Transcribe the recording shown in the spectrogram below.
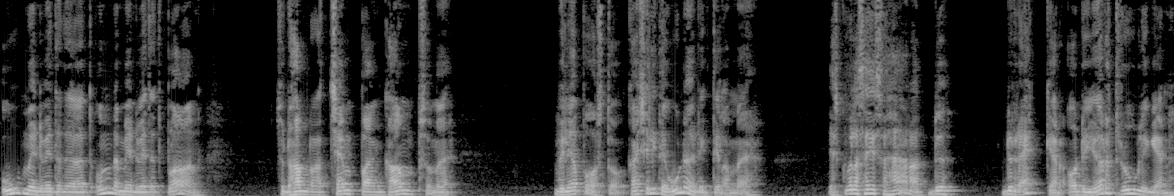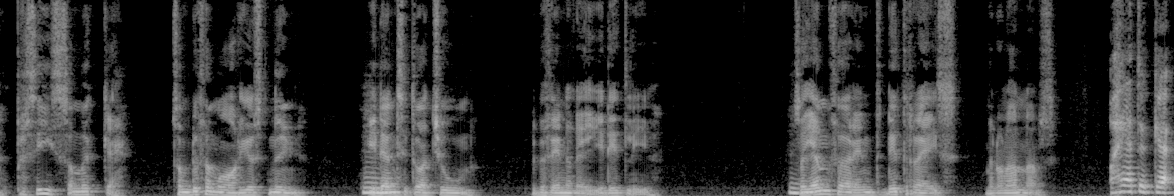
omedvetet eller ett undermedvetet plan. Så du hamnar att kämpa en kamp som är, vill jag påstå, kanske lite onödig till och med. Jag skulle vilja säga så här att du, du räcker och du gör troligen precis så mycket som du förmår just nu i den situation du befinner dig i i ditt liv. Så jämför inte ditt race med någon annans. Och jag tycker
